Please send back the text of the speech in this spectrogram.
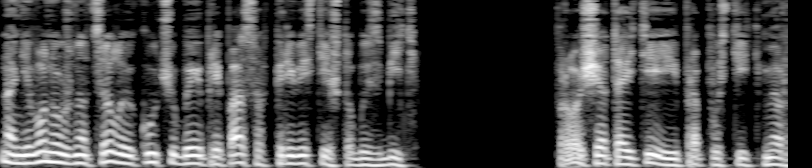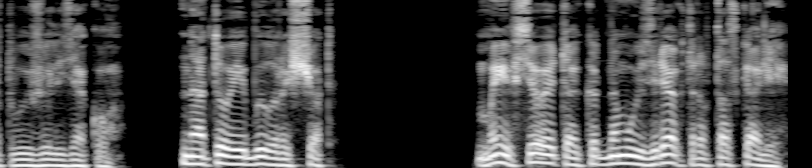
на него нужно целую кучу боеприпасов перевести, чтобы сбить. Проще отойти и пропустить мертвую железяку. На то и был расчет. Мы все это к одному из реакторов таскали,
